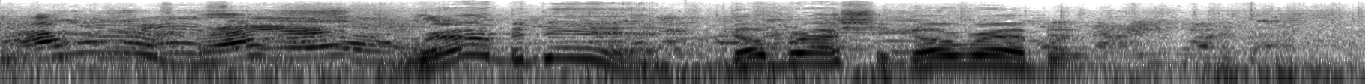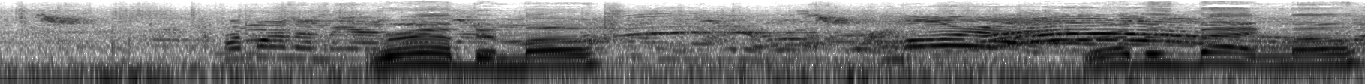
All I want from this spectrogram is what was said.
I want to brush. Rub it then. Go brush it. Go rub it. Come on, Amir. Rub it, Mo. Mora. Rub his back, Mo.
